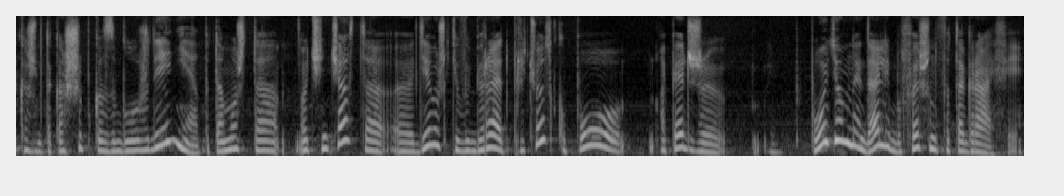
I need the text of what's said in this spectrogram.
скажем так, ошибка заблуждения, потому что очень часто э, девушки выбирают прическу по, опять же, подиумной, да, либо фэшн-фотографии.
